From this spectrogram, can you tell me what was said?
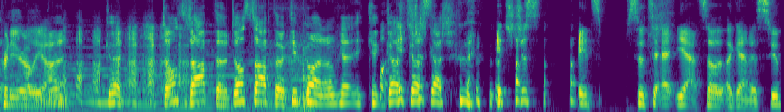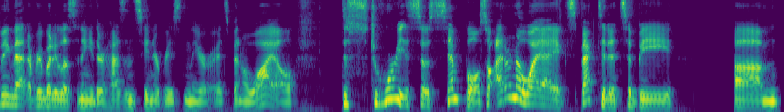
pretty early on. Good. Good. Don't stop though. Don't stop though. Keep going. I'm gonna Well, gush, gush, just- gush. It's just. It's so to yeah. So again, assuming that everybody listening either hasn't seen it recently or it's been a while, the story is so simple. So I don't know why I expected it to be um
